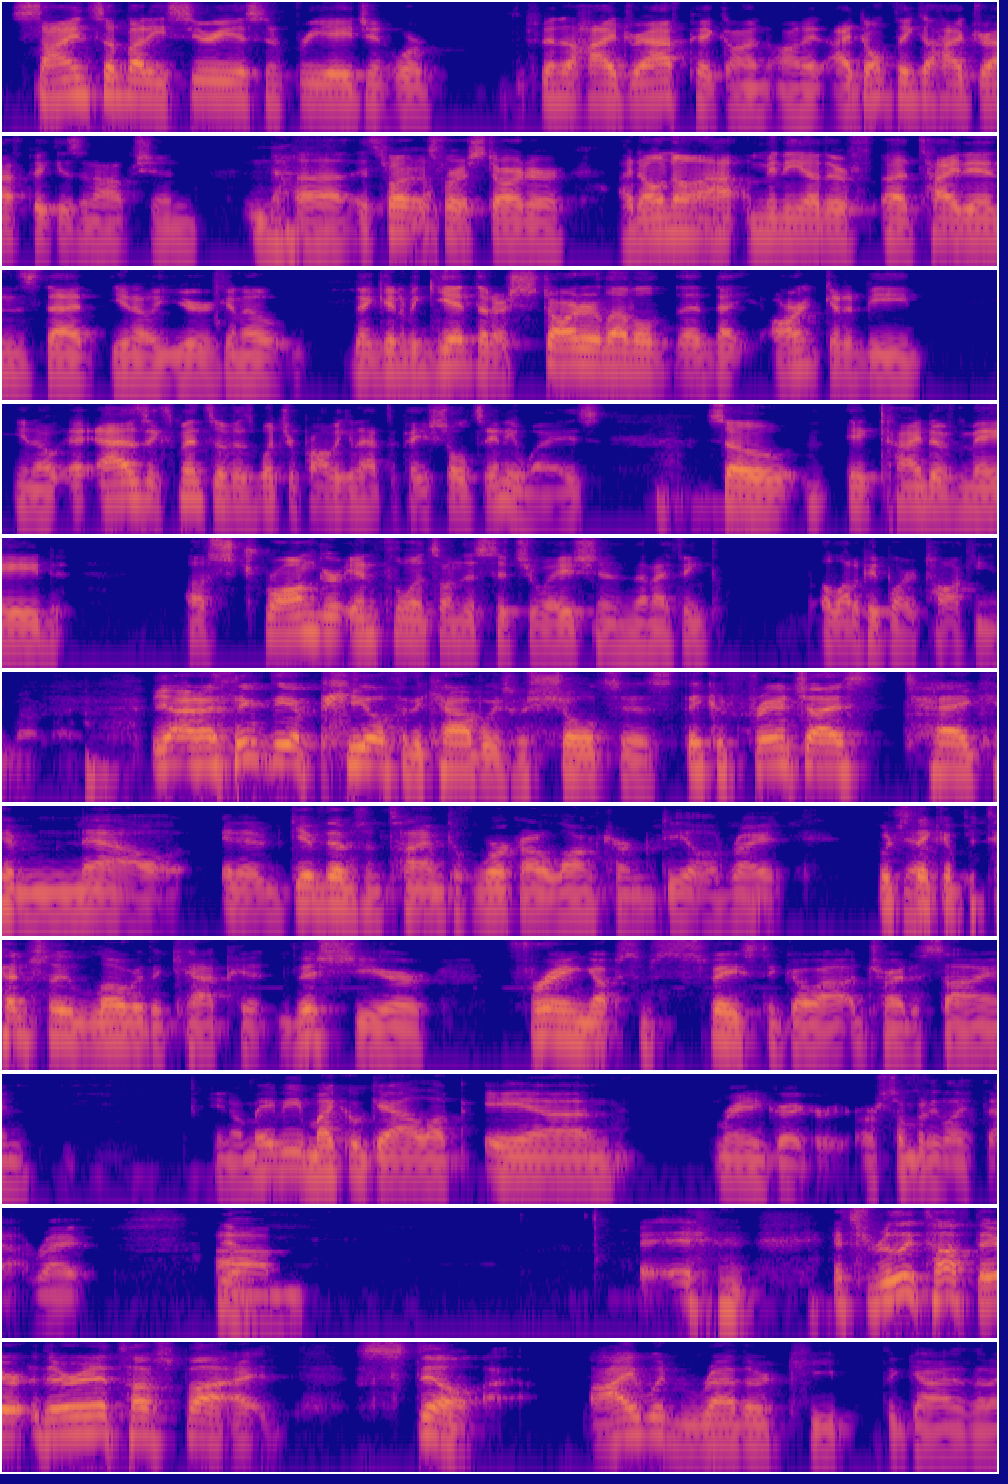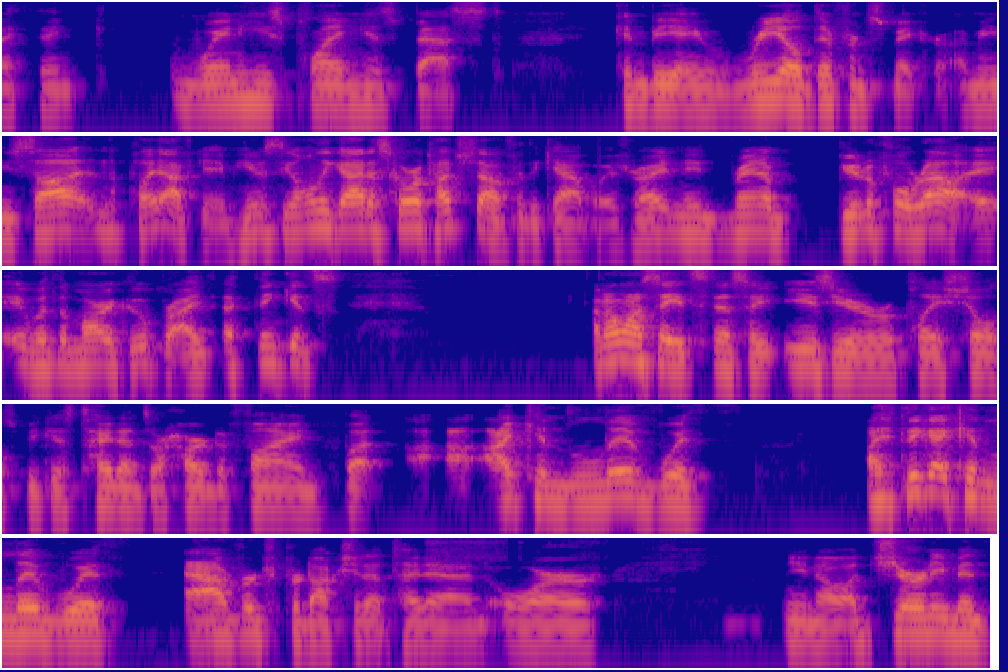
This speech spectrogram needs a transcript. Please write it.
sign somebody serious and free agent or spend a high draft pick on on it. I don't think a high draft pick is an option. No. Uh, as far as for a starter, I don't know how many other uh, tight ends that you know you're gonna they're gonna get that are starter level that, that aren't gonna be you know as expensive as what you're probably gonna have to pay Schultz anyways. So it kind of made a stronger influence on this situation than I think a lot of people are talking about. Right? Yeah, and I think the appeal for the Cowboys with Schultz is they could franchise tag him now, and it would give them some time to work out a long term deal, right? Which yeah. they could potentially lower the cap hit this year, freeing up some space to go out and try to sign, you know, maybe Michael Gallup and Randy Gregory or somebody like that, right? Yeah. Um, it's really tough. They're they're in a tough spot. I, still, I would rather keep the guy that I think when he's playing his best can be a real difference maker. I mean, you saw it in the playoff game. He was the only guy to score a touchdown for the Cowboys, right? And he ran a beautiful route eh, eh, with Amari Cooper. I, I think it's, I don't want to say it's necessarily easier to replace Schultz because tight ends are hard to find, but I, I can live with, I think I can live with average production at tight end or, you know, a journeyman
